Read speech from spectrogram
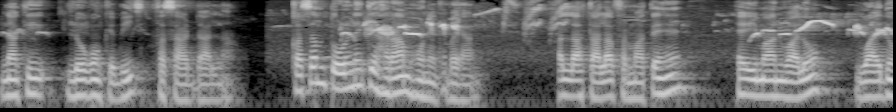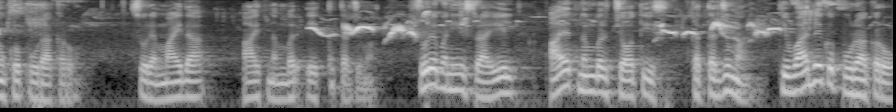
نہ کہ لوگوں کے بیچ فساد ڈالنا۔ قسم توڑنے کے حرام ہونے کا بیان۔ اللہ تعالیٰ فرماتے ہیں، اے ایمان والوں، وعدوں کو پورا کرو۔ سورہ معدہ آیت نمبر ایک کا ترجمہ۔ سورہ بنی اسرائیل، آیت نمبر چوتیس کا ترجمہ۔ کہ وعدے کو پورا کرو،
